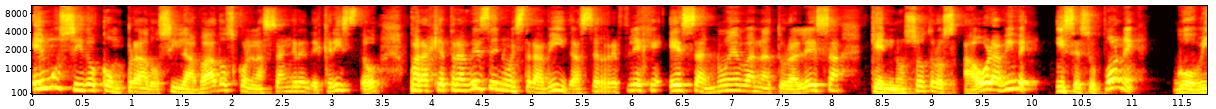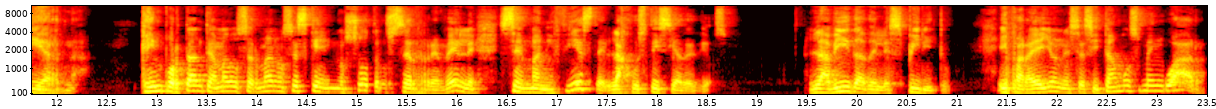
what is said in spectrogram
hemos sido comprados y lavados con la sangre de Cristo para que a través de nuestra vida se refleje esa nueva naturaleza que en nosotros ahora vive y se supone gobierna. Qué importante, amados hermanos, es que en nosotros se revele, se manifieste la justicia de Dios, la vida del Espíritu. Y para ello necesitamos menguar,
